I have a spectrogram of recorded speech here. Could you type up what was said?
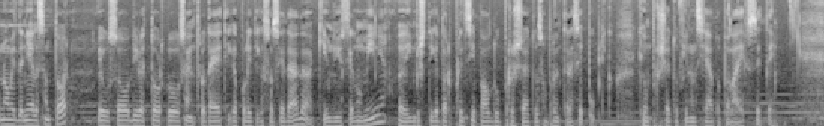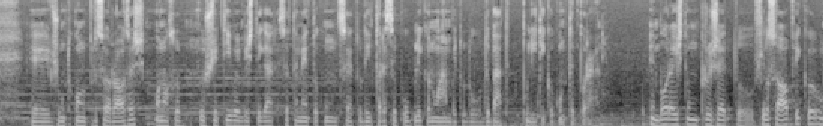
nome é Daniela Santoro. Eu sou diretor do Centro de Ética, Política e Sociedade, aqui na Universidade de Lumínia, investigador principal do projeto sobre o interesse público, que é um projeto financiado pela FCT. É, junto com o professor Rosas, o nosso objetivo é investigar exatamente o conceito de interesse público no âmbito do debate político contemporâneo. Embora este é um projeto filosófico,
